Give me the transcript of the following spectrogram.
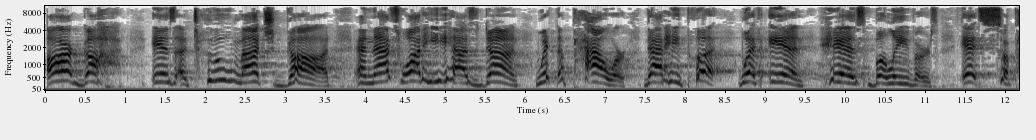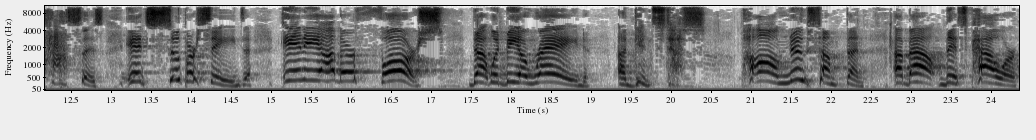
Our God is a too much God. And that's what he has done with the power that he put within his believers. It surpasses, it supersedes any other force that would be arrayed against us. Paul knew something about this power.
